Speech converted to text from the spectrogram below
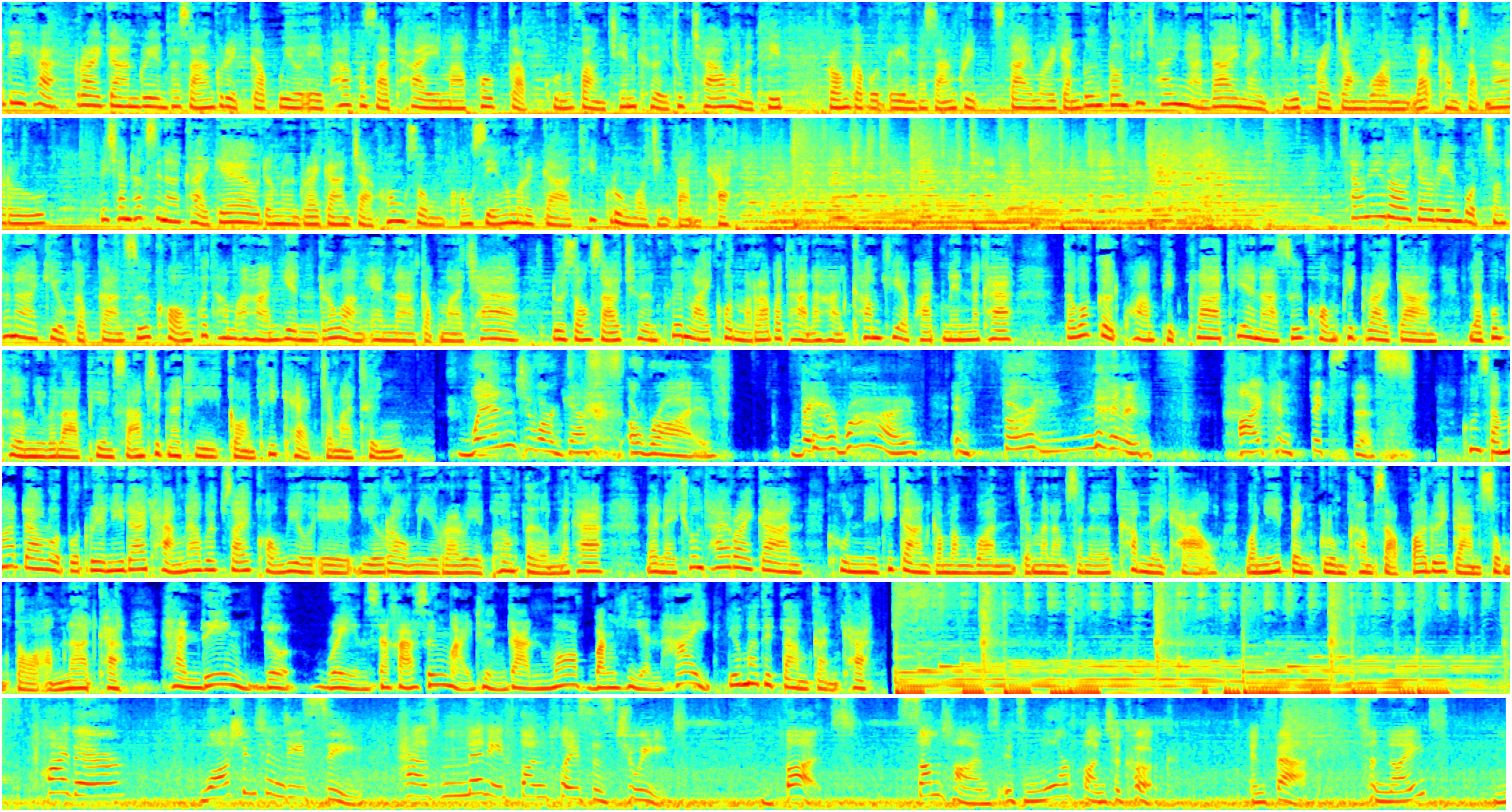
วัสดีค่ะ รายการเรียนภาษาอังกฤษกับ VOA ภาคภาษาไทยมาพบกับคุณฟังเช่นเคยทุกเช้าวันอาทิตย์ พร้อมกับบทเรียนภาษาอังกฤษสไตล์มริกันเบื้องต้นที่ใช้งานได้ในชีวิตประจำวัน และคำศัพท์น่ารู้ ดิฉันทักษณาไข่แก้วดำเนินรายการจากห้องส่งของเสียงอเมริกาที่กรุงวอชิงตันค่ะ เราจะเรียนบทสนทนาเกี่ยวกับการซื้อของเพื่อทำอาหารเย็นระหว่างแอนนากับมาชา โดยสองสาวเชิญเพื่อนหลายคนมารับประทานอาหารค่ำที่อพาร์ตเมนต์นะคะ แต่ว่าเกิดความผิดพลาดที่แอนนาซื้อของผิดรายการ และพวกเธอมีเวลาเพียง 30 นาทีก่อนที่แขกจะมาถึง When do our guests arrive? They arrive in 30 minutes. I can fix this. คุณสามารถดาวน์โหลดบทเรียนนี้ได้ทางหน้าเว็บไซต์ของ VOA เดี๋ยวเรามีรายละเอียดเพิ่มเติมนะคะ และในช่วงท้ายรายการ คุณนีธิกาญจน์ กำลังวรรณจะมานำเสนอคำในข่าว วันนี้เป็นกลุ่มคำศัพท์ว่าด้วยการส่งต่ออำนาจค่ะ handing the reins นะคะ ซึ่งหมายถึงการมอบบังเหียนให้ เดี๋ยวมาติดตามกันค่ะ Hi there Washington D.C. has many fun places to eat but Sometimes it's more fun to cook. In fact, tonight,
